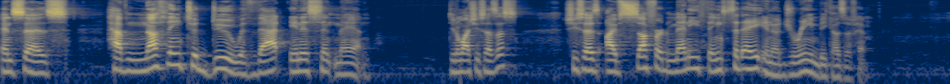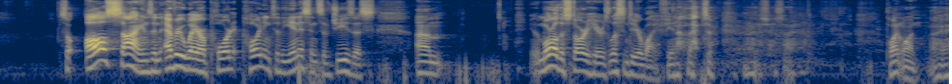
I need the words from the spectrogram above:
and says, Have nothing to do with that innocent man. Do you know why she says this? She says, I've suffered many things today in a dream because of him. So, all signs in every way are pointing to the innocence of Jesus. Um, the moral of the story here is listen to your wife. You know, that's a, point one. Okay.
